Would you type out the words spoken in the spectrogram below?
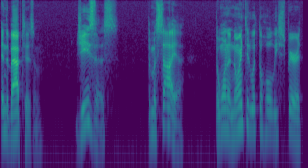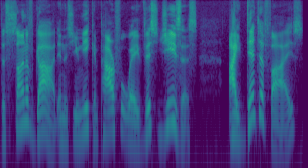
In the baptism, Jesus, the Messiah, the one anointed with the Holy Spirit, the Son of God, in this unique and powerful way, this Jesus identifies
